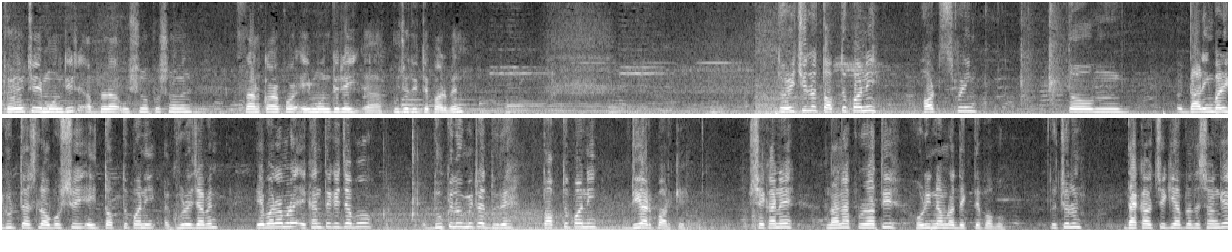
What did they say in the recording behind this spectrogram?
তো এই হচ্ছে এই মন্দির। আপনারা উষ্ণ প্রশ্ন স্নান করার পর এই মন্দিরেই পুজো দিতে পারবেন। তো এই ছিল তপ্তপানি, হট স্প্রিং। তো দারিংবাড়ি ঘুরতে আসলে অবশ্যই এই তপ্তপানি ঘুরে যাবেন। এবার আমরা এখান থেকে যাব দু কিলোমিটার দূরে তপ্তপানি ডিয়ার পার্কে। সেখানে নানা প্রজাতির হরিণ আমরা দেখতে পাবো। তো চলুন, দেখা হচ্ছে কি আপনাদের সঙ্গে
